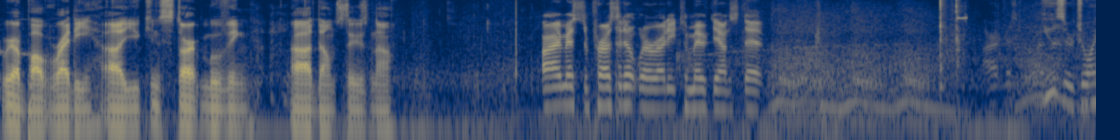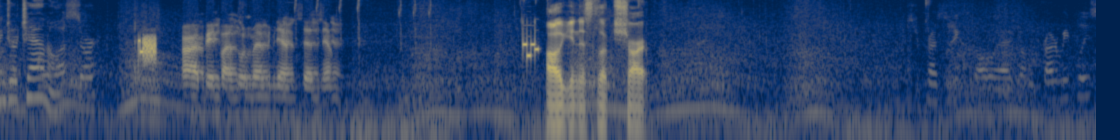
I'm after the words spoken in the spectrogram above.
We're about ready. Uh, you can start moving uh, downstairs now. All right, Mr. President, we're ready to move downstairs. Alright, User joined your channel. All right, be advised, we're moving downstairs now. All units look sharp. Mr. President, go, uh, go in front of me, please.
